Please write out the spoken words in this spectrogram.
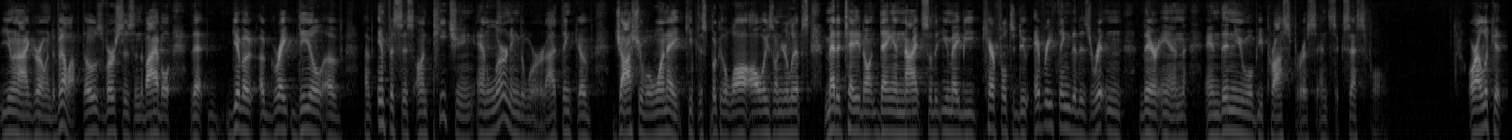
You and I grow and develop. Those verses in the Bible that give a, a great deal of of emphasis on teaching and learning the word. I think of Joshua 1:8, keep this book of the law always on your lips, meditate on day and night so that you may be careful to do everything that is written therein and then you will be prosperous and successful. Or I look at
